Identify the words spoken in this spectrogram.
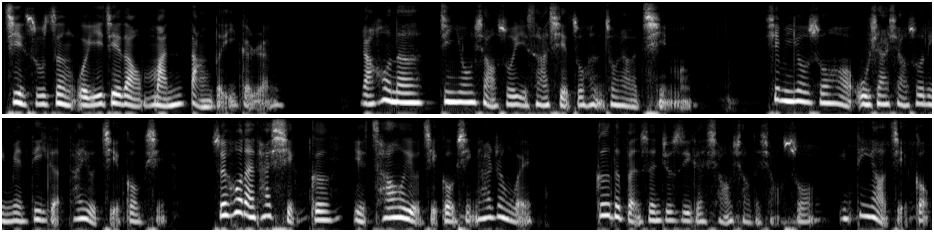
借书证唯一借到满档的一个人。然后呢，金庸小说也是他写作很重要的启蒙。谢明又说哈，武侠小说里面第一个它有结构性，所以后来他写歌也超有结构性。他认为歌的本身就是一个小小的小说，一定要结构。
